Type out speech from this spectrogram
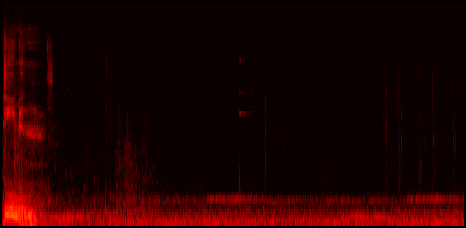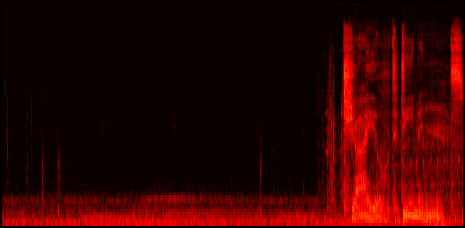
Demons. Child demons.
